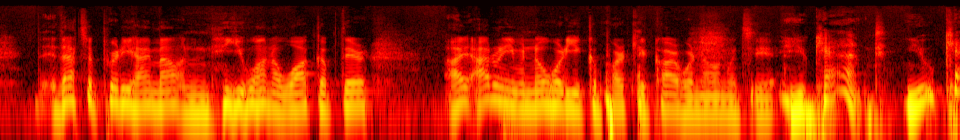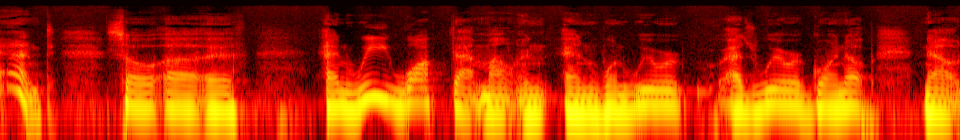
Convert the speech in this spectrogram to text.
that's a pretty high mountain. You want to walk up there. I, I don't even know where you could park your car where no one would see it. You can't. You can't. So, uh, uh, and we walked that mountain, and when we were, as we were going up, now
